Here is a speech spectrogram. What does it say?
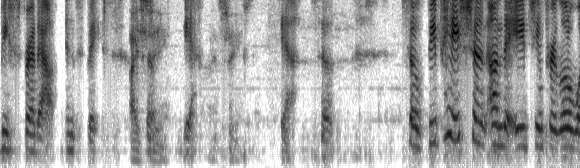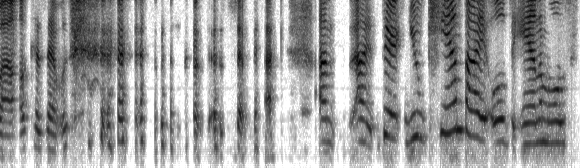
be spread out in space. I so, see. Yeah. I see. Yeah. So, so be patient on the aging for a little while because that was a setback. Um, uh, there, you can buy old animals.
